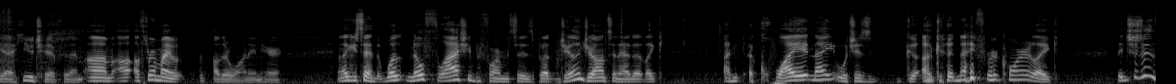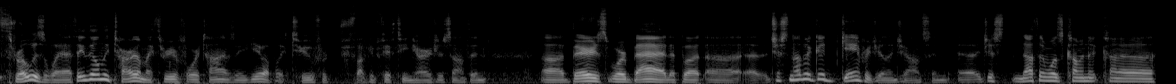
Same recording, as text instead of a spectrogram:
Yeah, huge hit for them. Um, I'll, I'll throw my other one in here. And like you said, was no flashy performances, but Jaylon Johnson had a, like a, a quiet night, which is a good night for a corner. Like they just didn't throw his way. I think they only targeted him like three or four times, and he gave up like two for fucking fifteen yards or something. Uh, Bears were bad, but uh, just another good game for Jaylon Johnson. Uh, just nothing was coming kind of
